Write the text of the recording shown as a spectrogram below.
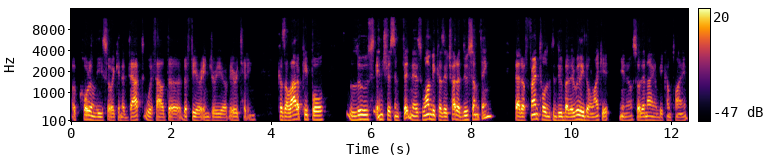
accordingly so it can adapt without the the fear injury or irritating because a lot of people lose interest in fitness one because they try to do something that a friend told them to do but they really don't like it you know so they're not going to be compliant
